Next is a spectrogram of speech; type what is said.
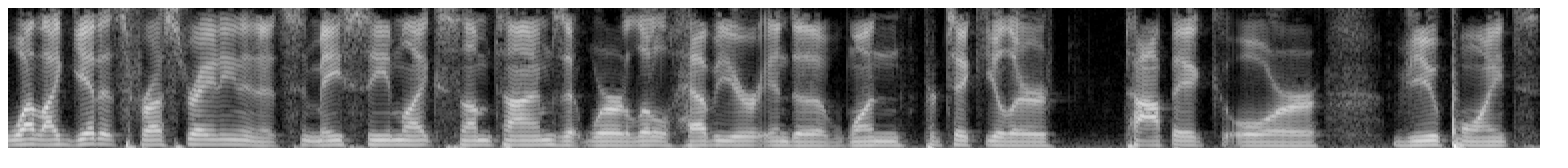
while I get it's frustrating and it may seem like sometimes that we're a little heavier into one particular topic or viewpoint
